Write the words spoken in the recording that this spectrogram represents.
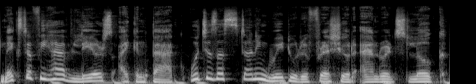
Next up we have Layers Icon Pack, which is a stunning way to refresh your Android's look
